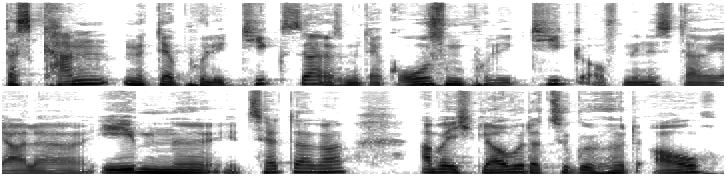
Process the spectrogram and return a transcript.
Das kann mit der Politik sein, also mit der großen Politik auf ministerialer Ebene etc. Aber ich glaube, dazu gehört auch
